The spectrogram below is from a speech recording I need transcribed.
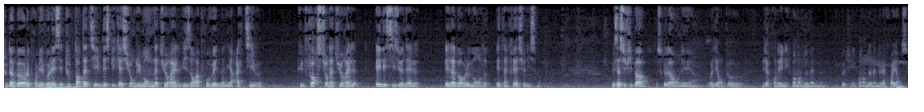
Tout d'abord, le premier volet, c'est toute tentative d'explication du monde naturel visant à prouver de manière active qu'une force surnaturelle et décisionnelle élabore le monde est un créationnisme. Mais ça suffit pas, parce que là, on est, on va dire, on peut dire qu'on est uniquement dans le domaine, peut être uniquement dans le domaine de la croyance.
